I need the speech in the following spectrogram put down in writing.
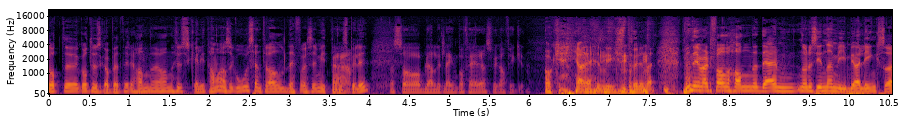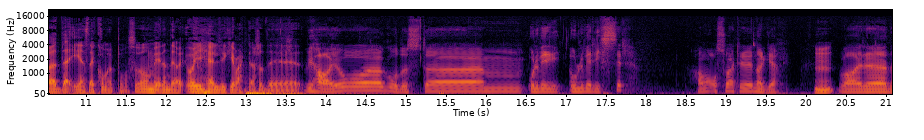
godt, øh, godt huska, Petter. Han, han husker jeg litt. Han var altså god sentral defensiv midtbanespiller. Men så ble han litt lenge på ferie, så vi fikk han fyken. Ok, ja, jeg husker historien der. Men i hvert fall, han, det er, når du sier Namibia Link, så er det det eneste jeg kommer på. Så mer enn det. Og jeg heller ikke vært der, så det Vi har jo godeste um, Oliver, Oliver Risser. Han har også vært i Norge. Mm. Var uh,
